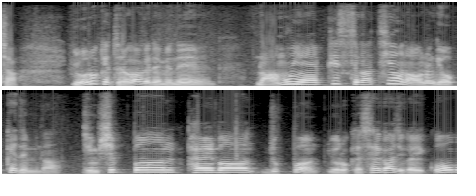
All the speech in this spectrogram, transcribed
자 요렇게 들어가게 되면은 나무에 피스가 튀어나오는 게 없게 됩니다 지금 10번, 8번, 6번 이렇게 세 가지가 있고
